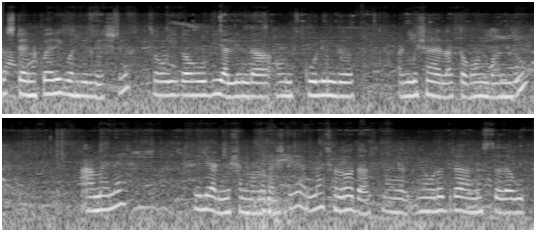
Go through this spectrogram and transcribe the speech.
ಜಸ್ಟ್ ಎನ್ಕ್ವೈರಿಗೆ ಬಂದಿದ್ವಿ ಅಷ್ಟೇ. ಸೊ ಈಗ ಹೋಗಿ ಅಲ್ಲಿಂದ ಅವ್ನ ಸ್ಕೂಲಿಂದ ಅಡ್ಮಿಷನ್ ಎಲ್ಲ ತೊಗೊಂಡು ಬಂದು ಆಮೇಲೆ ಇಲ್ಲಿ ಅಡ್ಮಿಷನ್ ಮಾಡೋದಷ್ಟೇ. ಎಲ್ಲ ಚಲೋ ಅದ. ನಂಗೆ ನೋಡಿದ್ರೆ ಅನ್ನಿಸ್ತದ ಊಟ.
